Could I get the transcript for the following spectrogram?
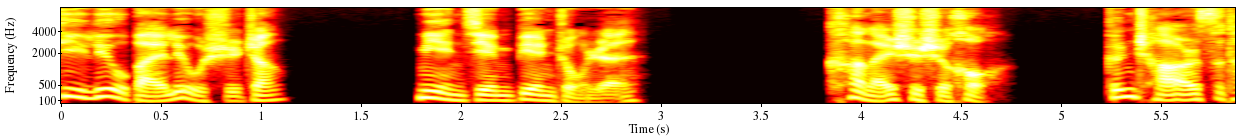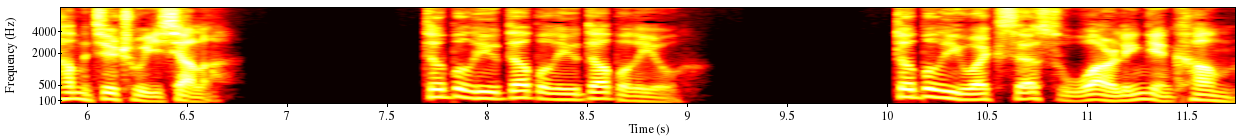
第六百六十章面见变种人。看来是时候跟查尔斯他们接触一下了。w w w w x s 五二零点 com。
